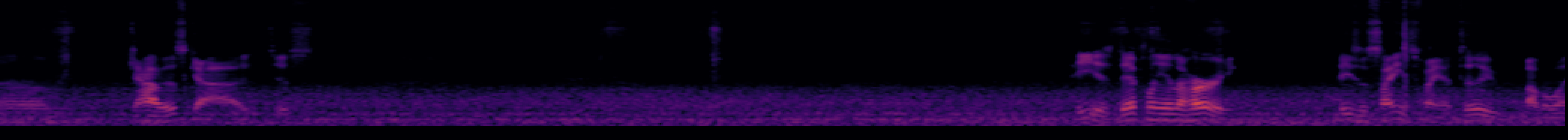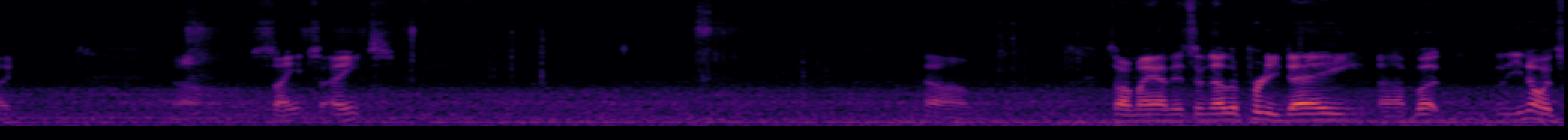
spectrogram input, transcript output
Um, God, this guy just. He is definitely in a hurry. He's a Saints fan too, by the way. Uh, Saints, Aints. Um, so, man, it's another pretty day, uh, but you know, it's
